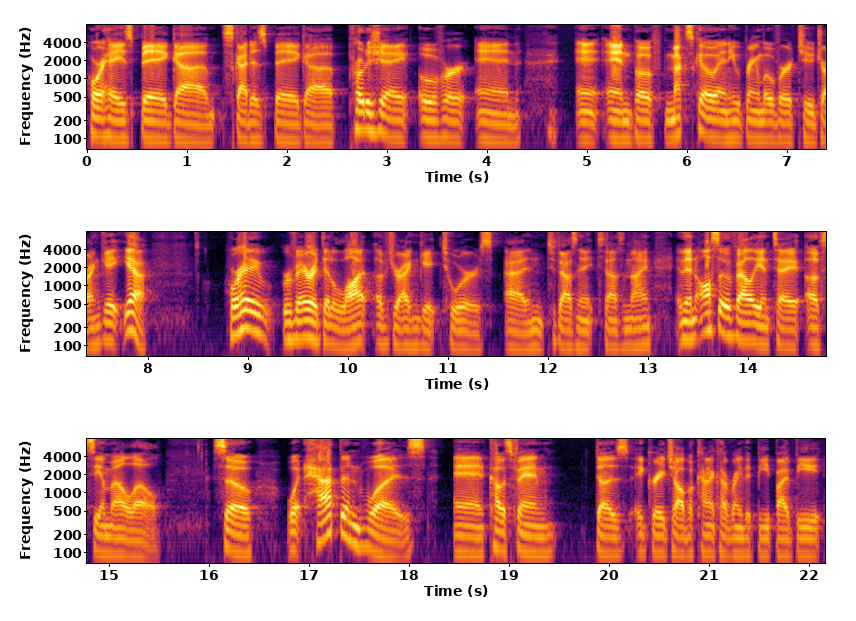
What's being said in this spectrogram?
Jorge's big, uh, Skayde's big uh, protege over in, in in both Mexico, and he would bring him over to Dragon Gate. Yeah, Jorge Rivera did a lot of Dragon Gate tours uh, in 2008, 2009, and then also Valiente of CMLL. So what happened was, and Cubs fan does a great job of kind of covering the beat by beat,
